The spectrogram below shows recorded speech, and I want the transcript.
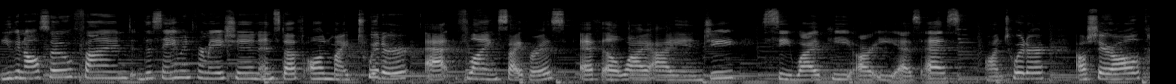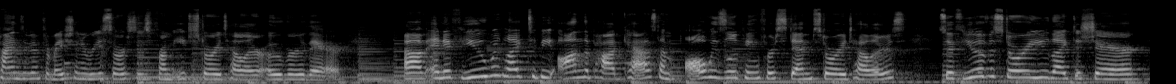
You can also find the same information and stuff on my Twitter at Flying Cypress, F L Y I N G C Y P R E S S on Twitter. I'll share all kinds of information and resources from each storyteller over there. Um, and if you would like to be on the podcast, I'm always looking for STEM storytellers. So if you have a story you'd like to share,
